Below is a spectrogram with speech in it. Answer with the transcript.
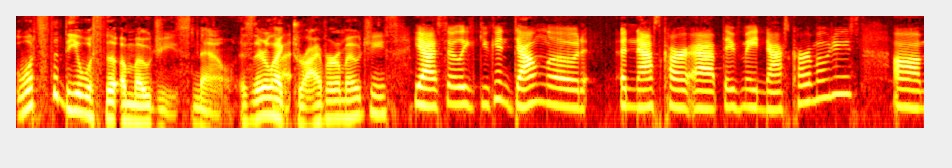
what's the deal with the emojis now? Is there like What? driver emojis? Yeah, so like you can download a NASCAR app. They've made NASCAR emojis. Um,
